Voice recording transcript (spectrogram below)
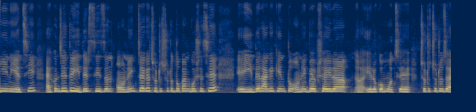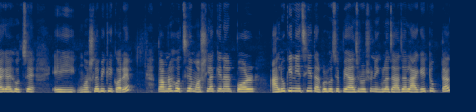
নিয়ে নিয়েছি। এখন যেহেতু ঈদের সিজন অনেক জায়গায় ছোট ছোট দোকান বসেছে। এই ঈদের আগে কিন্তু অনেক ব্যবসায়ীরা এরকম হচ্ছে, ছোট ছোট জায়গায় হচ্ছে এই মশলা বিক্রি করে। তো আমরা হচ্ছে মশলা কেনার পর আলু কিনেছি, তারপর হচ্ছে পেঁয়াজ, রসুন, এগুলো যা যা লাগে টুকটাক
